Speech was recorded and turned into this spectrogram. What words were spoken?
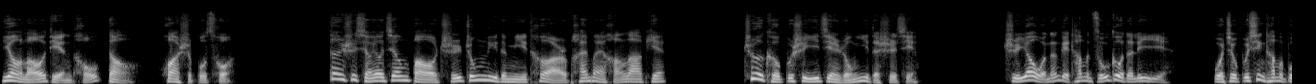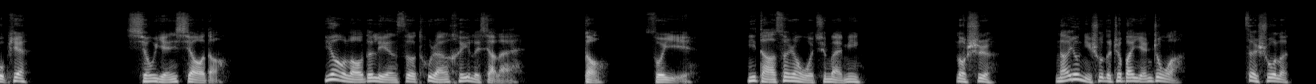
药老点头道：“话是不错，但是想要将保持中立的米特尔拍卖行拉偏，这可不是一件容易的事情。”只要我能给他们足够的利益，我就不信他们不偏。”萧炎笑道。药老的脸色突然黑了下来，道：“所以你打算让我去卖命？”老师，哪有你说的这般严重啊？再说了，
